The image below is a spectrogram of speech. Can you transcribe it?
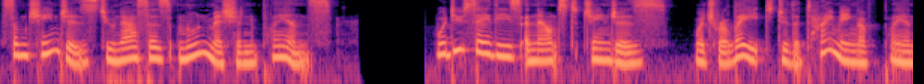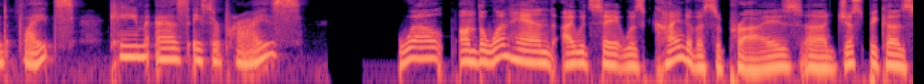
some changes to NASA's moon mission plans. Would you say these announced changes, which relate to the timing of planned flights, came as a surprise? Well, on the one hand, I would say it was kind of a surprise, uh, just because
